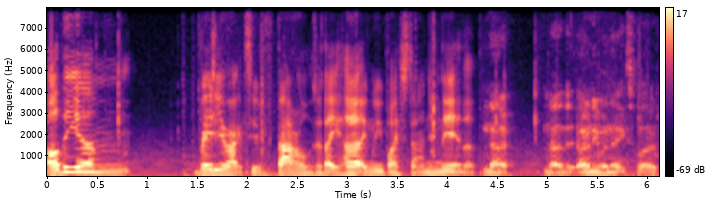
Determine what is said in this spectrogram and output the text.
Are the um radioactive barrels are they hurting me by standing near them? No, no, only when they explode.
